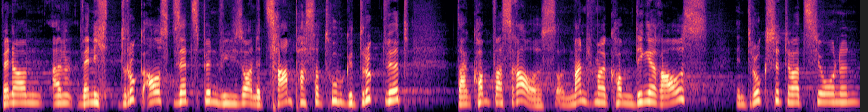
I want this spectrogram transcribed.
Wenn, wenn ich Druck ausgesetzt bin, wie so eine Zahnpastatube gedrückt wird, dann kommt was raus. Und manchmal kommen Dinge raus in Drucksituationen,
